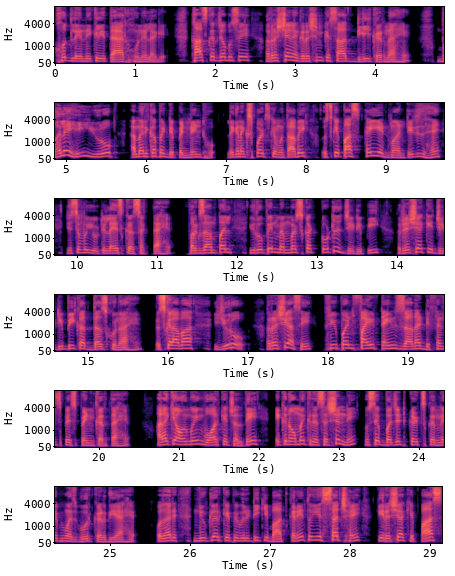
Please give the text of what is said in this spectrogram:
खुद लेने के लिए तैयार होने लगे, खासकर जब उसे रशियन एग्रेशन के साथ डील करना है। भले ही यूरोप अमेरिका पर डिपेंडेंट हो, लेकिन एक्सपर्ट्स के मुताबिक उसके पास कई एडवांटेजेस हैं जिसे वो यूटिलाइज कर सकता है। फॉर एग्ज़ाम्पल यूरोपियन मेंबर्स का टोटल जीडीपी रशिया के जीडीपी का दस गुना है। इसके अलावा यूरोप रशिया से 3.5 टाइम्स ज़्यादा डिफेंस पे स्पेंड करता है। हालाँकि ऑनगोइंग वॉर के चलते इकोनॉमिक रिसेशन ने उसे बजट कट्स करने पर मजबूर कर दिया है। उधर न्यूक्लियर कैपेबिलिटी की बात करें तो ये सच है कि रशिया के पास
